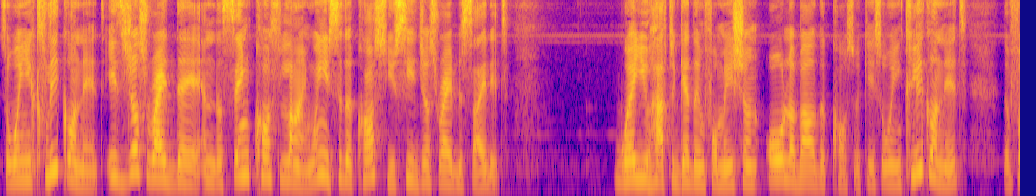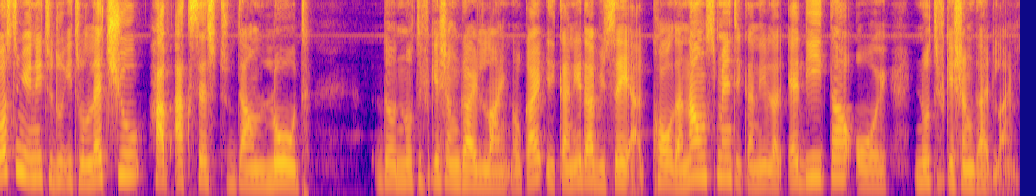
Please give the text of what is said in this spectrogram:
so when you click on it, it's just right there in the same course line. When you see the course, you see just right beside it where you have to get the information all about the course. Okay, so when you click on it, the first thing you need to do, it will let you have access to download the notification guideline. Okay, it can either be say called announcement, it can either editor or notification guideline.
